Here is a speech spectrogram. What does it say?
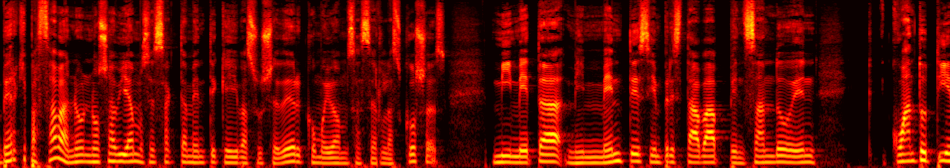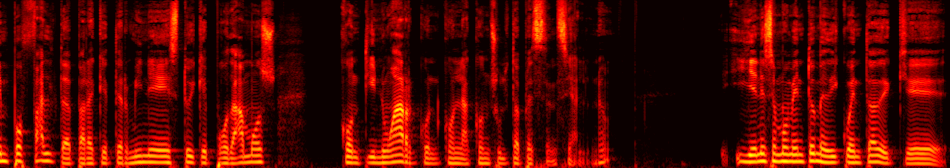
ver qué pasaba, ¿no? No sabíamos exactamente qué iba a suceder, cómo íbamos a hacer las cosas. Mi meta, mi mente siempre estaba pensando en cuánto tiempo falta para que termine esto y que podamos continuar con, con la consulta presencial, ¿no? Y en ese momento me di cuenta de que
